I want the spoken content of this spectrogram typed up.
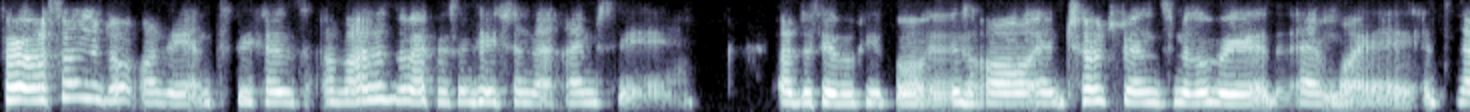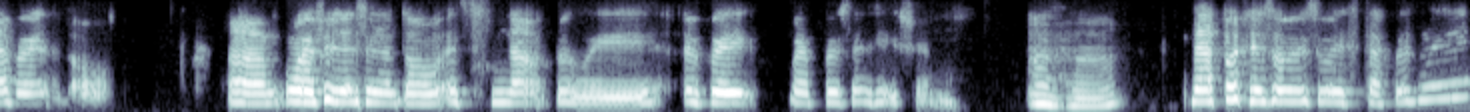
for also an adult audience because a lot of the representation that I'm seeing of disabled people is all in children's middle grade and YA. It's never an adult. Um, or if it is an adult, it's not really a great representation. Mhm. That book has always really stuck with me.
